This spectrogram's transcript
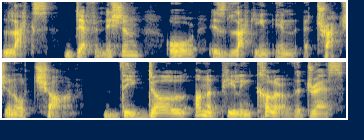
lacks definition or is lacking in attraction or charm. The dull, unappealing color of the dress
